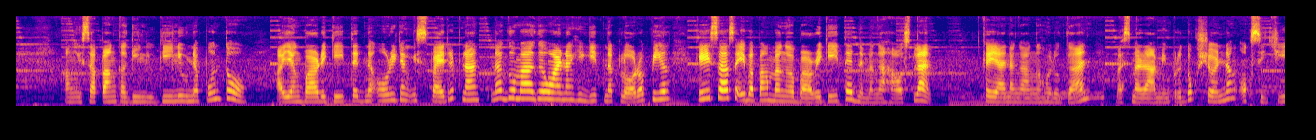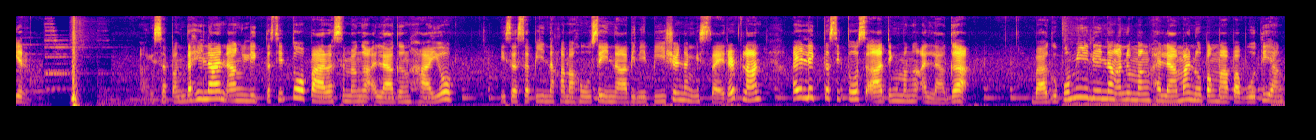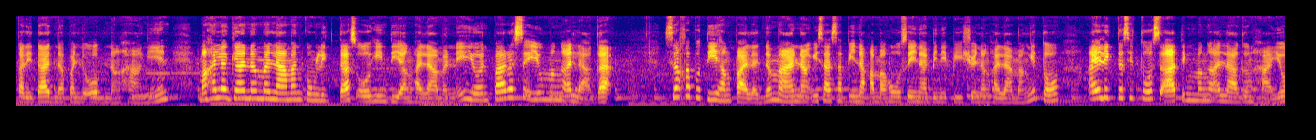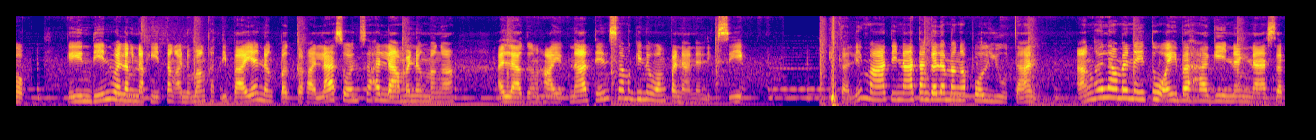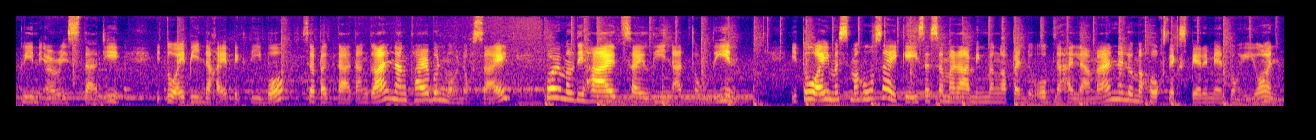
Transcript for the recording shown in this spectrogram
Ang isa pang kagiliw-giliw na punto ay ang variegated na uri ng spider plant na gumagawa ng higit na chlorophyll kaysa sa iba pang mga variegated na mga houseplant. Kaya nangangahulugan mas maraming produksyon ng oxygen. Ang isa pang dahilan ang ligtas ito para sa mga alagang hayop. Isa sa pinakamahusay na benepisyo ng spider plant ay ligtas ito sa ating mga alaga. Bago pumili ng anumang halaman upang mapabuti ang kalidad na panloob ng hangin, mahalaga na malaman kung ligtas o hindi ang halaman na iyon para sa iyong mga alaga. Sa kabutihang palad naman, ang isa sa pinakamahusay na benepisyo ng halamang ito ay ligtas ito sa ating mga alagang hayop. Gayun din walang nakitang anumang katibayan ng pagkakalason sa halaman ng mga alagang hayop natin sa maginawang pananaliksik. Ikalima, tinatanggal ang mga pollutant. Ang halaman na ito ay bahagi ng NASA Clean Air Study. Ito ay pinaka-epektibo sa pagtatanggal ng carbon monoxide, formaldehyde, xylene at toluene. Ito ay mas mahusay kaysa sa maraming mga panloob na halaman na lumahok sa eksperimentong iyon.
